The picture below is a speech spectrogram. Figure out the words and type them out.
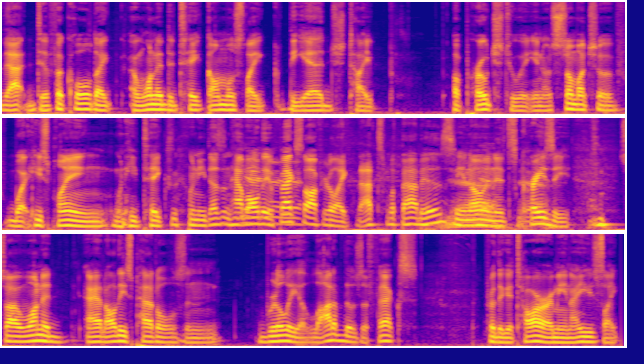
that difficult. I I wanted to take almost like the edge type approach to it. You know, so much of what he's playing when he takes when he doesn't have all the effects off, you're like, that's what that is, you know, and it's crazy. so I wanted I had all these pedals and really a lot of those effects for the guitar. I mean, I use like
